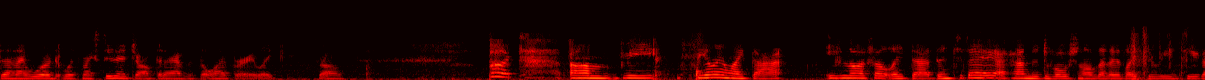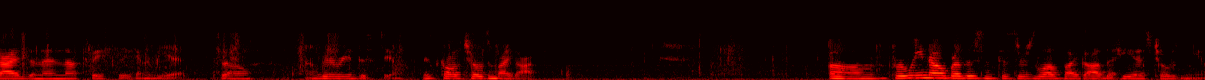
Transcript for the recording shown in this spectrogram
than I would with my student job that I have at the library like so. But um be feeling like that even though I felt like that then today I found a devotional that I'd like to read to you guys and then that's basically going to be it. So I'm going to read this to you. It's called Chosen by God um, for we know, brothers and sisters, loved by God, that He has chosen you.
